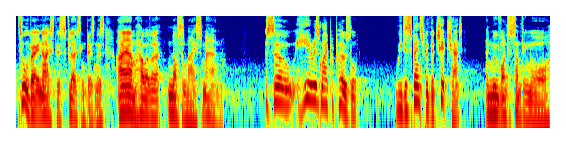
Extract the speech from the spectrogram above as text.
It's all very nice, this flirting business. I am, however, not a nice man. So, here is my proposal. We dispense with the chit-chat and move on to something more...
